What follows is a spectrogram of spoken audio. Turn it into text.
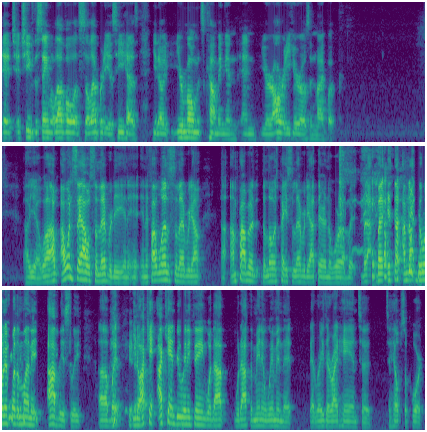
achieved the same level of celebrity as he has, you know, your moment's coming, and and you're already heroes in my book. Oh yeah, well, I, I wouldn't say I was celebrity, and and if I was a celebrity, I'm I'm probably the lowest paid celebrity out there in the world. But but but it's not. I'm not doing it for the money, obviously. Uh, but you know, I can't I can't do anything without without the men and women that that raise their right hand to to help support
